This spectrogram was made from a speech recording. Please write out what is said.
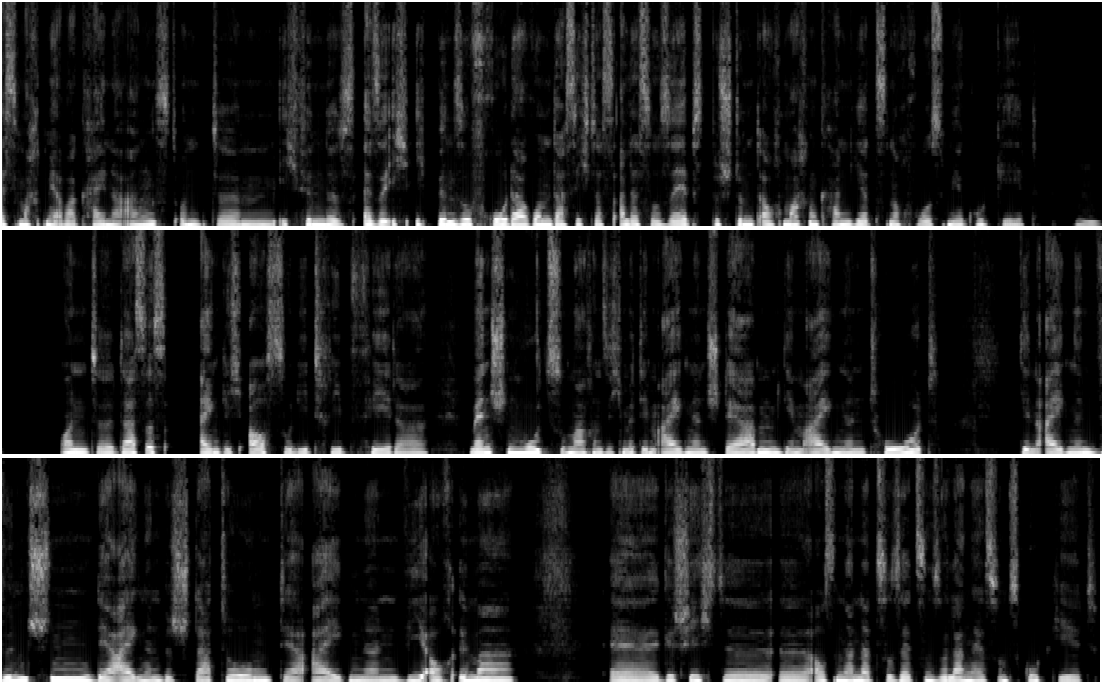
es macht mir aber keine Angst und ähm, ich finde es, also ich, ich bin so froh darum, dass ich das alles so selbstbestimmt auch machen kann, jetzt noch, wo es mir gut geht. Hm. Und äh, das ist eigentlich auch so die Triebfeder, Menschen Mut zu machen, sich mit dem eigenen Sterben, dem eigenen Tod, den eigenen Wünschen, der eigenen Bestattung, der eigenen, wie auch immer, äh, Geschichte äh, auseinanderzusetzen, solange es uns gut geht.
